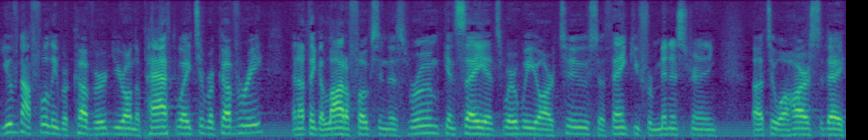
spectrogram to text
you've not fully recovered. You're on the pathway to recovery. And I think a lot of folks in this room can say it's where we are too. So thank you for ministering uh, to our hearts today.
